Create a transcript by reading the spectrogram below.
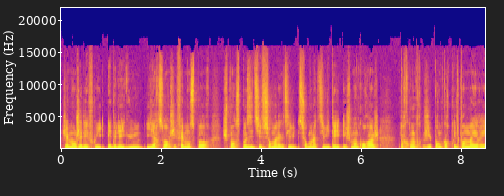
j'ai mangé des fruits et des légumes, hier soir j'ai fait mon sport, je pense positif sur mon, sur mon activité et je m'encourage, par contre j'ai pas encore pris le temps de m'aérer,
